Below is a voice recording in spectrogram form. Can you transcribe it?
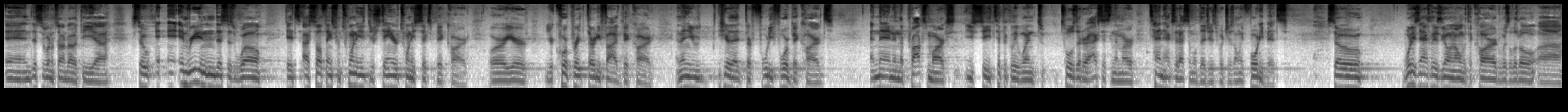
And this is what I'm talking about with the. Uh, so in, in reading this as well, it's I saw things from 20 your standard 26-bit card or your your corporate 35-bit card, and then you hear that they're 44-bit cards, and then in the Proxmarks you see typically when tools that are accessing them are 10 hexadecimal digits, which is only 40 bits. So what exactly is going on with the card was a little uh,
